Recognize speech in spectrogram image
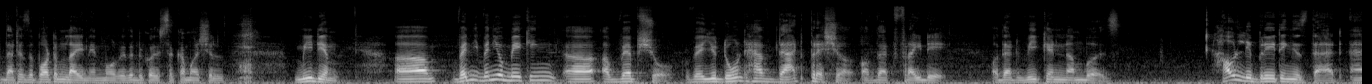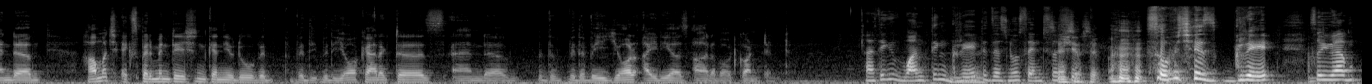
That is the bottom line in more ways because it's a commercial medium. Um, when, when you're making uh, a web show where you don't have that pressure of that Friday or that weekend numbers, how liberating is that and um, how much experimentation can you do with, with, with your characters and uh, with, the, with the way your ideas are about content? I think one thing great is there's no censorship. Censorship. so which is great. So you have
